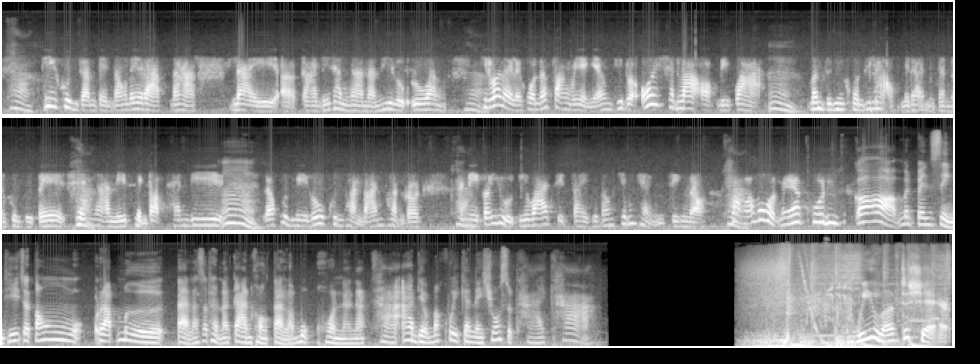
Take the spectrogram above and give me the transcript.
ๆค่ะที่คุณจำเป็นต้องได้รับนะคะ ในเอ่อการที่ทำงานนั้นที่ลุล่วงค่ะคิดว่าหลายๆคนถ้าฟังมาอย่างเงี้ยคงคิดว่าโอ๊ยฉันลาออกดีกว่าอืมมันจะมีคนที่ลาออกไม่ได้เหมือนกันนะคุณปูเป้เช่นค่ะงานนี้ผลตอบแทนดีอืมแล้วคุณมีลูกคุณผ่อนบ้านผ่อนรถค่ะอันนี้ก็อยู่ที่ว่าจิตใจคุณต้องเข้มแข็งจริงๆเนาะค่ะฟังแล้วโหดไหมอะคุณ ก็มันเป็นสิ่งที่จะต้องรับมือแต่ละสถานการณ์ของแต่ละบุคคลนะนะคะอะเดี๋ยวมาคุยกันในช่วงสุดท้ายค่ะ We love to share.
